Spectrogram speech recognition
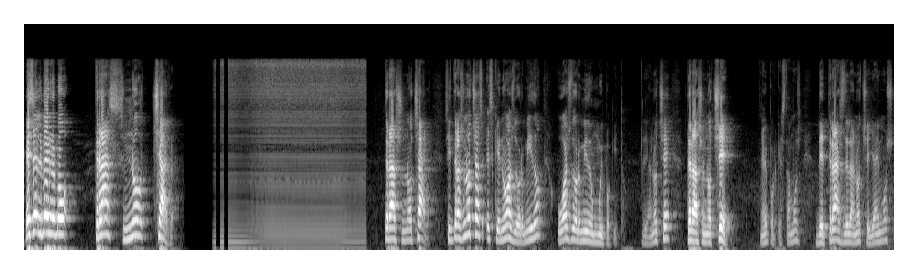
Es el verbo trasnochar. Trasnochar. Si trasnochas es que no has dormido o has dormido muy poquito. De la noche trasnoché, ¿eh? porque estamos detrás de la noche, ya hemos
